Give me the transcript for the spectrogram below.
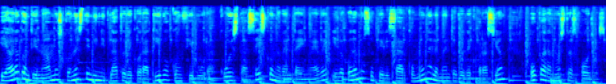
Y ahora continuamos con este mini plato decorativo con figura. Cuesta 6,99 y lo podemos utilizar como un elemento de decoración o para nuestras joyas.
